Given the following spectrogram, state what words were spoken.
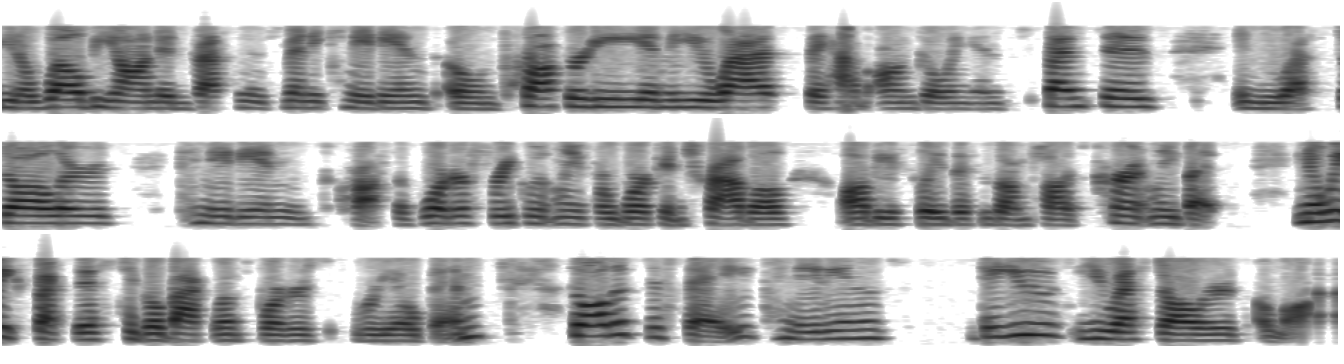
you know, well beyond investments. Many Canadians own property in the U.S. They have ongoing expenses in U.S. dollars. Canadians cross the border frequently for work and travel. Obviously, this is on pause currently, but you know we expect this to go back once borders reopen. So all this to say, Canadians they use U.S. dollars a lot,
